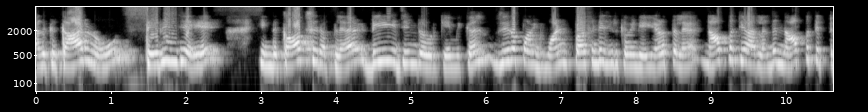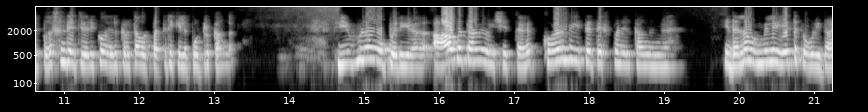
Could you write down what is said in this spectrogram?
அதுக்கு காரணம் தெரிஞ்சே இந்த காப் சிரப்ல டிஇஜின்ற ஒரு chemical zero point one percentage இருக்க வேண்டிய இடத்துல நாற்பத்தி ஆறுல இருந்து நாற்பத்தெட்டு பர்சன்டேஜ் வரைக்கும் இருக்கிறதா ஒரு பத்திரிக்கையில் போட்டிருக்காங்க. இவ்வளவு பெரிய ஆபத்தான விஷயத்த குழந்தைகிட்ட டெஸ்ட் பண்ணியிருக்காங்கங்க இதெல்லாம் உண்மையிலே ஏற்றுக்க முடியுதா?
